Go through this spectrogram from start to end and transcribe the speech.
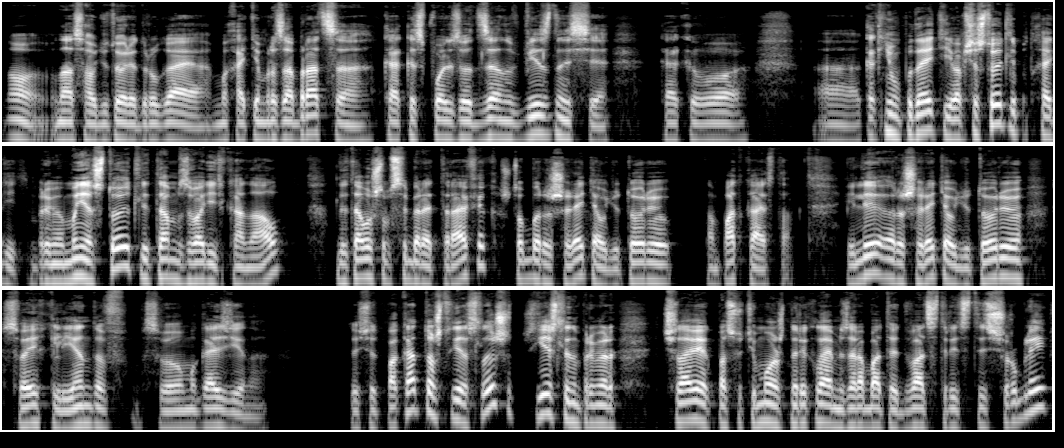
Но у нас аудитория другая. Мы хотим разобраться, как использовать Zen в бизнесе, как его как к нему подойти и вообще стоит ли подходить. Например, мне стоит ли там заводить канал для того, чтобы собирать трафик, чтобы расширять аудиторию там, подкаста или расширять аудиторию своих клиентов своего магазина. То есть вот пока то, что я слышу, если, например, человек, по сути, может на рекламе зарабатывать 20-30 тысяч рублей,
